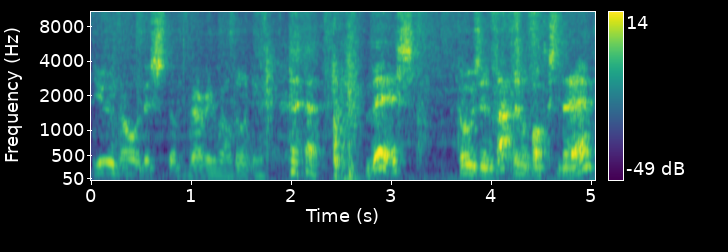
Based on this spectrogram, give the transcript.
you know this stuff very well, don't you? this goes in that little box there.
